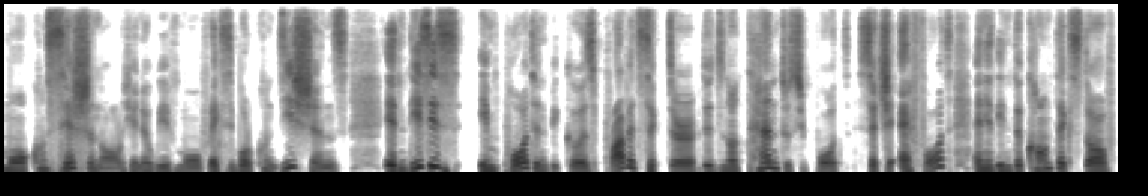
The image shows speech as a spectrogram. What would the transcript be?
more concessional you know with more flexible conditions and this is important because private sector does not tend to support such effort. And in, the context of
